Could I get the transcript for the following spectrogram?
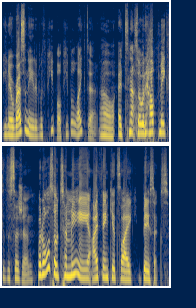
you know, resonated with people. People liked it. Oh, it's not. So it helped make the decision. But also to me, I think it's like basics.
